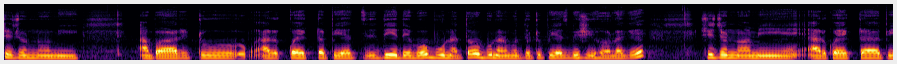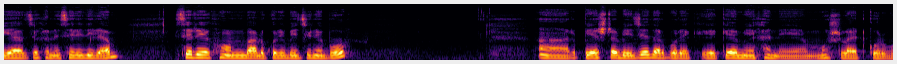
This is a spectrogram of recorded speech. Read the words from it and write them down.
সেজন্য আমি আবার একটু আর কয়েকটা পেঁয়াজ দিয়ে দেব বুনা তো, বুনার মধ্যে একটু পেঁয়াজ বেশি হওয়া লাগে। সেজন্য আমি আর কয়েকটা পেঁয়াজ এখানে ছেড়ে দিলাম। ছেড়ে এখন ভালো করে বেজে নেব। আর পেঁয়াজটা বেজে তারপর একে একে আমি এখানে মশলা অ্যাড করব।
